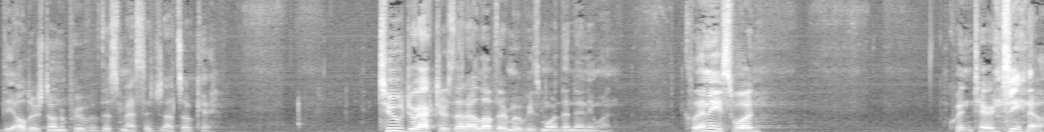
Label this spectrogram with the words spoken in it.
the elders don't approve of this message, that's okay. Two directors that I love their movies more than anyone Clint Eastwood, Quentin Tarantino.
